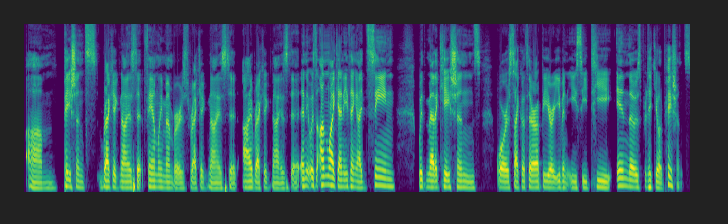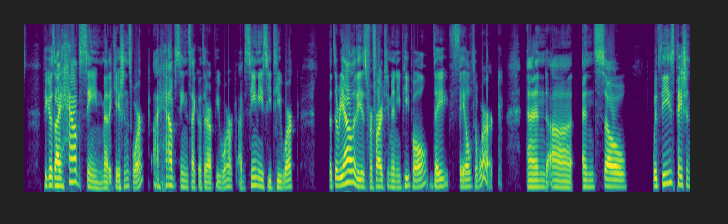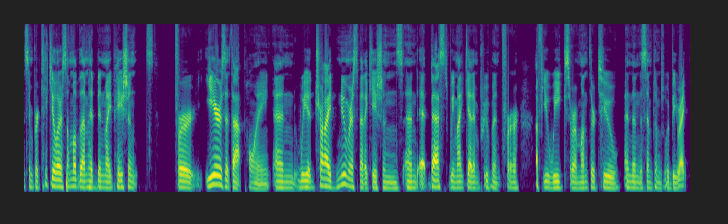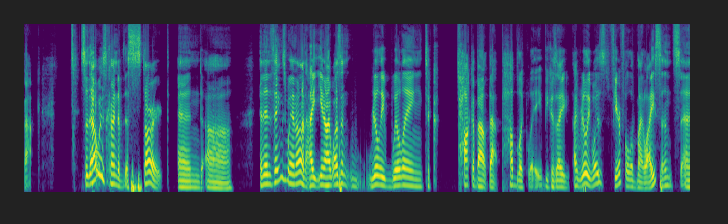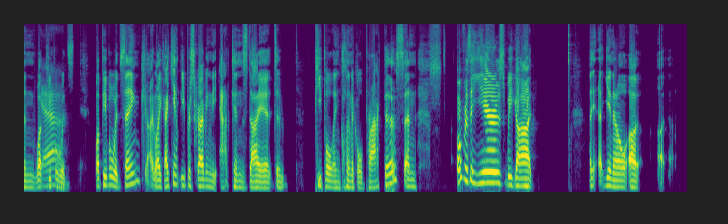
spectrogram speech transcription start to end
Um, patients recognized it, family members recognized it, I recognized it. And it was unlike anything I'd seen with medications or psychotherapy or even ECT in those particular patients. Because I have seen medications work, I have seen psychotherapy work, I've seen ECT work, but the reality is, for far too many people, they fail to work, and uh, and so with these patients in particular, some of them had been my patients for years at that point, and we had tried numerous medications, and at best we might get improvement for a few weeks or a month or two, and then the symptoms would be right back. So that was kind of the start, and uh, and then things went on. I you know I wasn't really willing to talk about that publicly because I, I really was fearful of my license and what yeah. people would what people would think. I, like I can't be prescribing the Atkins diet to people in clinical practice. And over the years, we got, uh, uh, you know, a, a,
